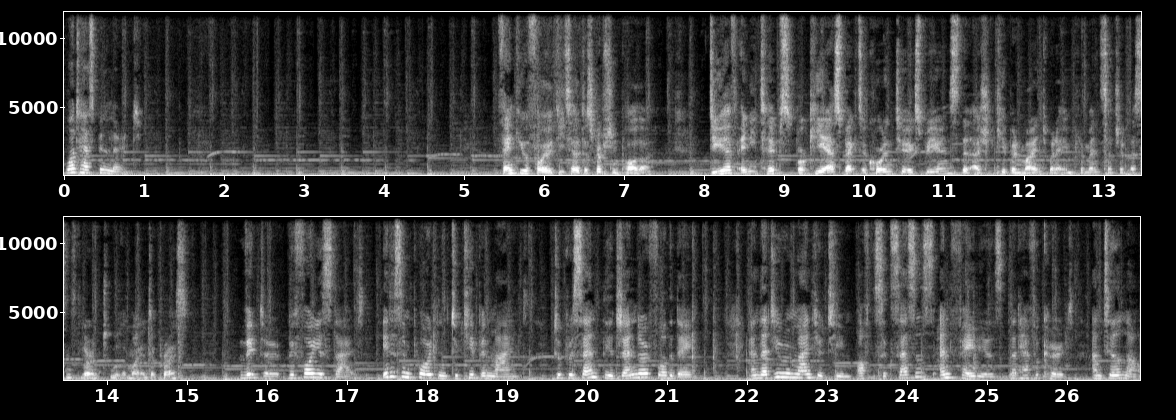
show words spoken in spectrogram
What has been learned? Thank you for your detailed description, Paula. Do you have any tips or key aspects according to your experience that I should keep in mind when I implement such a lessons learned tool in my enterprise? Victor, before you start, it is important to keep in mind to present the agenda for the day and that you remind your team of the successes and failures that have occurred until now.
